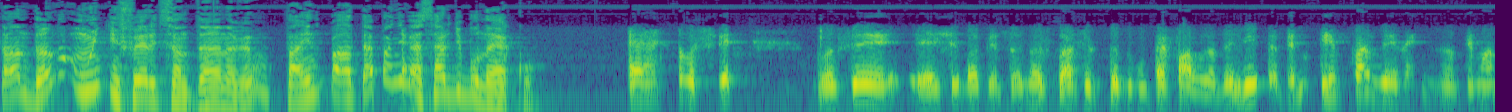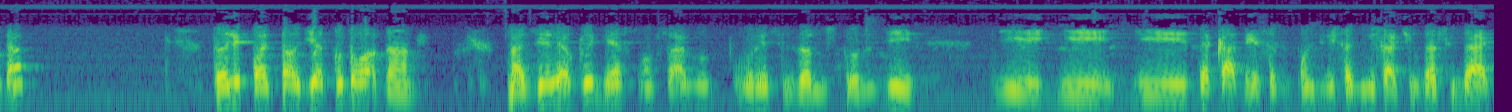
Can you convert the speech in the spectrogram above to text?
tá andando muito em Feira de Santana, viu? Tá indo pra, até para aniversário de boneco. É, você, você é, chamou a atenção na situação que todo mundo está falando. Ele também não tem o que fazer, né? Não tem mandato. Então ele pode estar o dia todo rodando. Mas ele é o grande responsável por esses anos todos de de, de, de decadência do ponto de vista administrativo da cidade.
